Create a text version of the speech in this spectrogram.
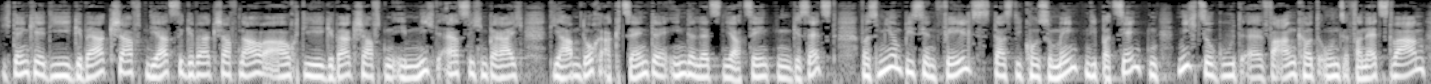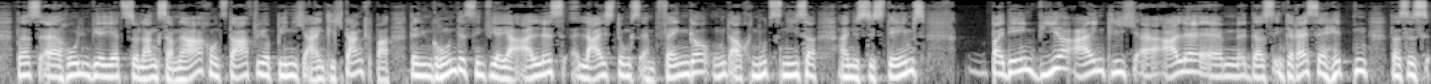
Ich denke, die Gewerkschaften, die Ärztegewerkschaften, aber auch die Gewerkschaften im nichtärztlichen Bereich, die haben doch Akzente in den letzten Jahrzehnten gesetzt. Was mir ein bisschen fehlt, dass die Konsumenten, die Patienten nicht so gut äh, verankert und vernetzt waren. Das äh, holen wir jetzt so langsam nach und dafür bin ich eigentlich dankbar. Denn im Grunde sind wir ja alles Leistungsempfänger und auch Nutznießer eines Systems, bei dem wir eigentlich äh, alle ähm, das Interesse hätten, dass es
